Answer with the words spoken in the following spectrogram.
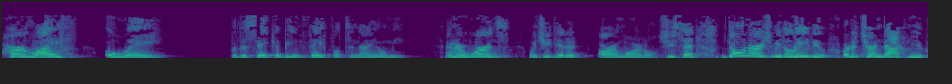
her life away for the sake of being faithful to Naomi. And her words when she did it are immortal. She said, Don't urge me to leave you or to turn back from you.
